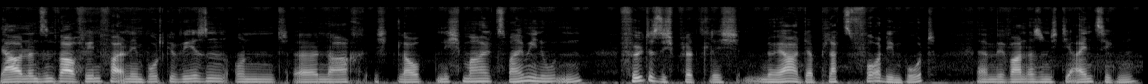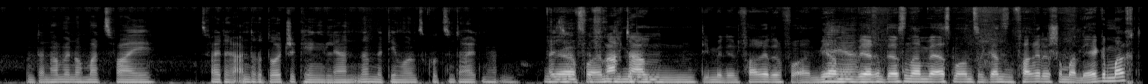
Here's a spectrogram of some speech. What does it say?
Ja, und dann sind wir auf jeden Fall an dem Boot gewesen und äh, nach, ich glaube, nicht mal zwei Minuten füllte sich plötzlich, naja, der Platz vor dem Boot. Ähm, wir waren also nicht die Einzigen. Und dann haben wir nochmal zwei, zwei, drei andere Deutsche kennengelernt, ne, mit denen wir uns kurz unterhalten hatten. Sie ja, vor allem die mit, haben, den, die mit den Fahrrädern vor allem. Wir Ja, haben ja. währenddessen haben wir erstmal unsere ganzen Fahrräder schon mal leer gemacht,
